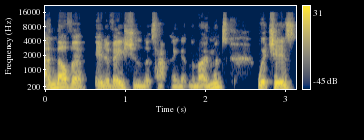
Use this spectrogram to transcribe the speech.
another innovation that's happening at the moment, which is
